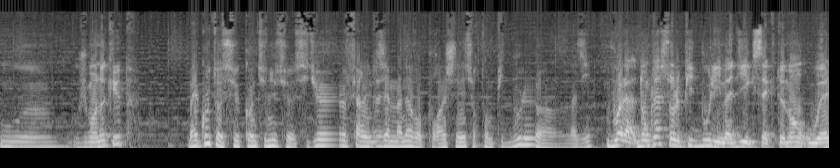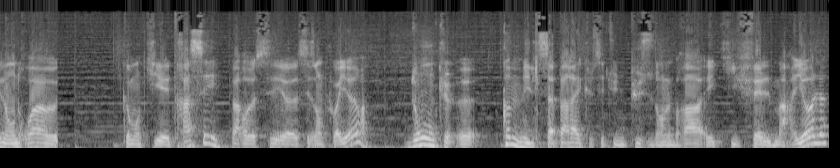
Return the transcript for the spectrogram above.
ou, euh, ou je m'en occupe? Bah écoute, continue. Si tu veux faire une deuxième manœuvre pour enchaîner sur ton pitbull, euh, vas-y. Voilà, donc là sur le pitbull, il m'a dit exactement où est l'endroit euh, comment qui est tracé par euh, ses, euh, ses employeurs. Donc, euh, comme il s'apparaît que c'est une puce dans le bras et qui fait le mariole,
